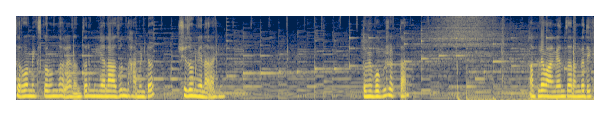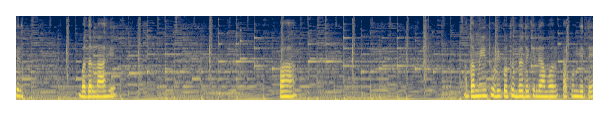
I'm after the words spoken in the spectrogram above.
सर्व मिक्स करून झाल्यानंतर मी याला अजून दहा मिनटं शिजवून घेणार आहे. तुम्ही बघू शकता. आपल्या वांग्यांचा रंग देखील बदलला आहे. पहा. आता मी थोडी कोथिंबीर देखील यावर टाकून घेते.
